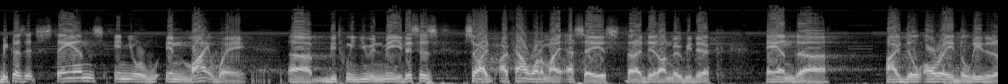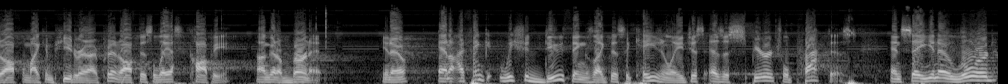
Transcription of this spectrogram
because it stands in your in my way uh, between you and me. This is so I, I, found one of my essays that I did on Moby Dick, and uh, I del- already deleted it off of my computer, and I printed off this last copy. I'm going to burn it, you know. And I think we should do things like this occasionally, just as a spiritual practice, and say, you know, Lord,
